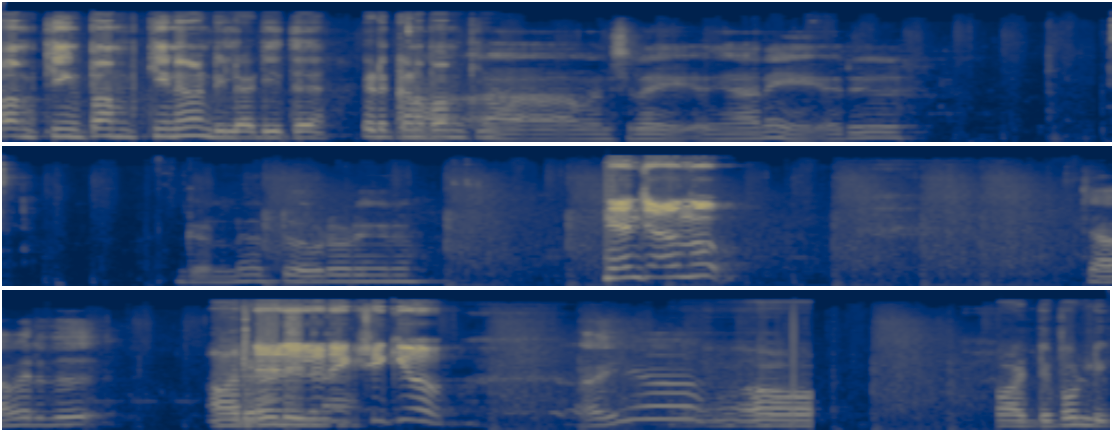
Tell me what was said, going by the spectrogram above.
പംകിങ് പംകിനെ കണ്ടില്ല അടിയത്തെ എടുക്കണ പംകിങ് മനസ്സിലായി. ഞാനേ ഒരു ഗണ്ണ് കിട്ടും അവിടെ എവിടെയെങ്കിലും? ഞാൻ ചാവുന്നു. ചാവരുത്. രക്ഷിക്കോ? അയ്യോ. അടിപൊളി.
